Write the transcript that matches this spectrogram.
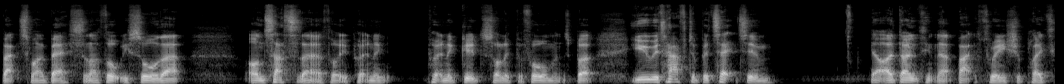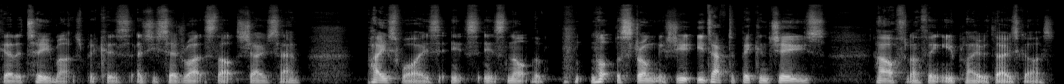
back to my best, and I thought we saw that on Saturday. I thought he put in a put in a good solid performance, but you would have to protect him I don't think that back three should play together too much because, as you said right at the start of the show, Sam, pace wise, it's it's not the not the strongest. You, would have to pick and choose how often I think you play with those guys.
